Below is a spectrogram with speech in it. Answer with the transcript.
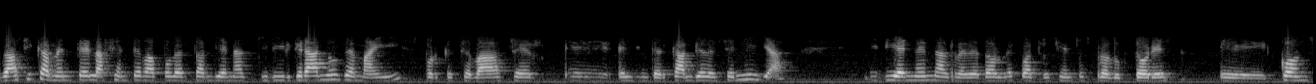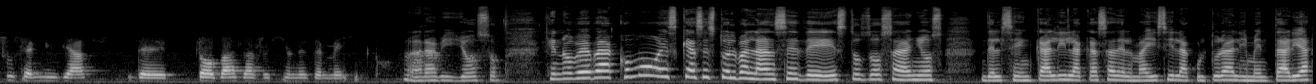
básicamente la gente va a poder también adquirir granos de maíz porque se va a hacer eh, el intercambio de semillas y vienen alrededor de 400 productores eh, con sus semillas de todas las regiones de México. Maravilloso. Genoveva, ¿cómo es que haces tú el balance de estos dos años del Sencali, la Casa del Maíz y la Cultura Alimentaria,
